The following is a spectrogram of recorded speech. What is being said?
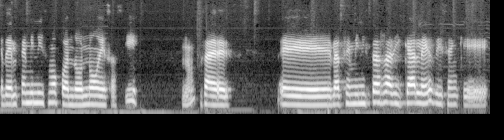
del feminismo cuando no es así, ¿no? O sea, eh, las feministas radicales dicen que,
